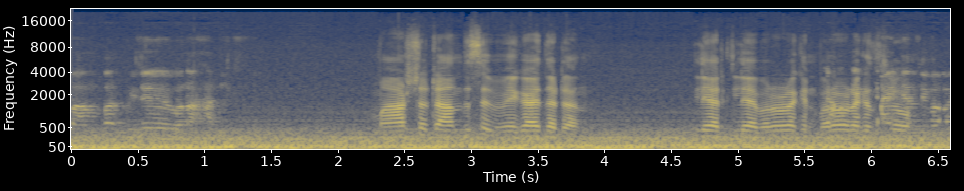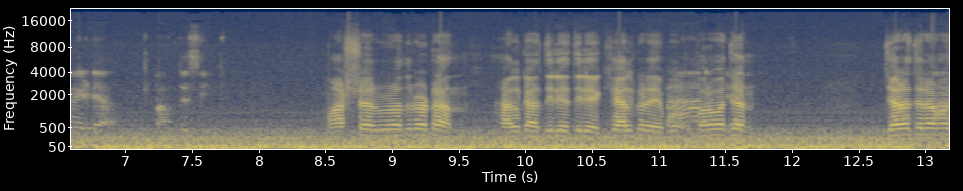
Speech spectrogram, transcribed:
bumper ভিজে যাবে না হানি মার্শা টান দিছে মেগায়দা টান। ক্লিয়ার ক্লিয়ার বড় রাখেন বড় রাখেন স্লো ভাবতেছি। মার্শাল উড়াদুরা টান হালকা ধীরে ধীরে খেয়াল করে ব- বরাবর যান। যারা যারা না।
